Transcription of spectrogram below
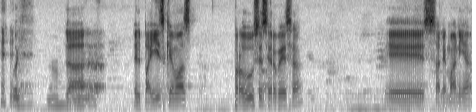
Uy, no. el país que más produce cerveza es Alemania,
